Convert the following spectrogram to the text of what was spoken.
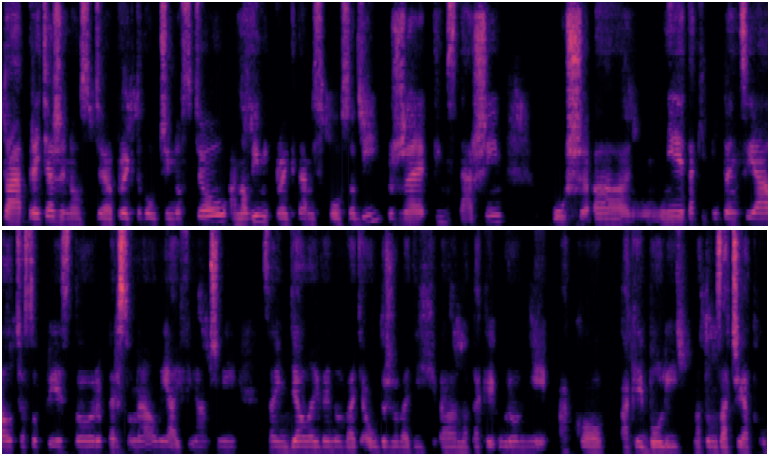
tá preťaženosť projektovou činnosťou a novými projektami spôsobí, že tým starším už uh, nie je taký potenciál, časopriestor, personálny aj finančný sa im ďalej venovať a udržovať ich na takej úrovni, ako akej boli na tom začiatku.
